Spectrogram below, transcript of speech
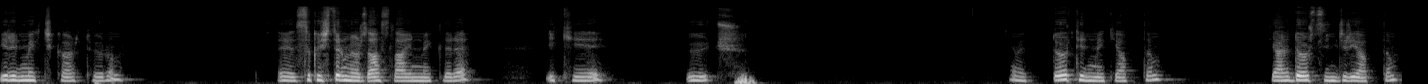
bir ilmek çıkartıyorum. E, sıkıştırmıyoruz asla ilmeklere. 2 3 Evet 4 ilmek yaptım. Yani 4 zincir yaptım.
